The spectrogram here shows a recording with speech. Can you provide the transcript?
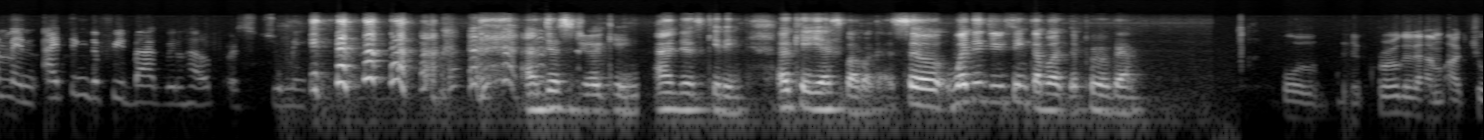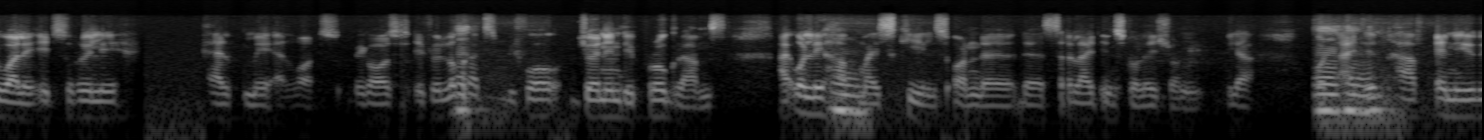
I mean, I think the feedback will help us to make. I'm just joking. I'm just kidding. Okay, yes, Babaka. So, what did you think about the program? Well, the program actually, it's really helped me a lot because if you look mm. at before joining the programs, I only have mm. my skills on the, the satellite installation. Yeah but mm-hmm. I didn't have any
